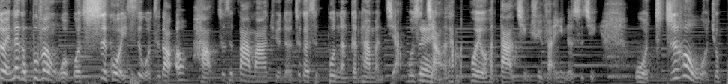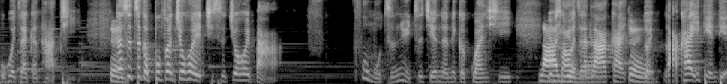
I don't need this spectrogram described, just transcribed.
对，那个部分我我试过一次，我知道哦，好，这是爸妈觉得这个是不能跟他们讲，或是讲了他们会有很大的情绪反应的事情，我之后我就不会再跟他提，但是这个部分就会其实就会把。父母子女之间的那个关系又稍微再拉开，对，拉开一点点。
